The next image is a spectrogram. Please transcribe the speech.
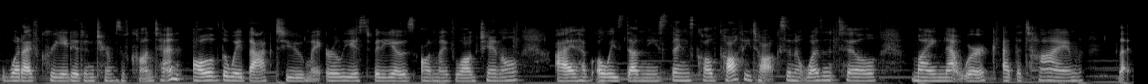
what I've created in terms of content, all of the way back to my earliest videos on my vlog channel. I have always done these things called coffee talks, and it wasn't till my network at the time that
